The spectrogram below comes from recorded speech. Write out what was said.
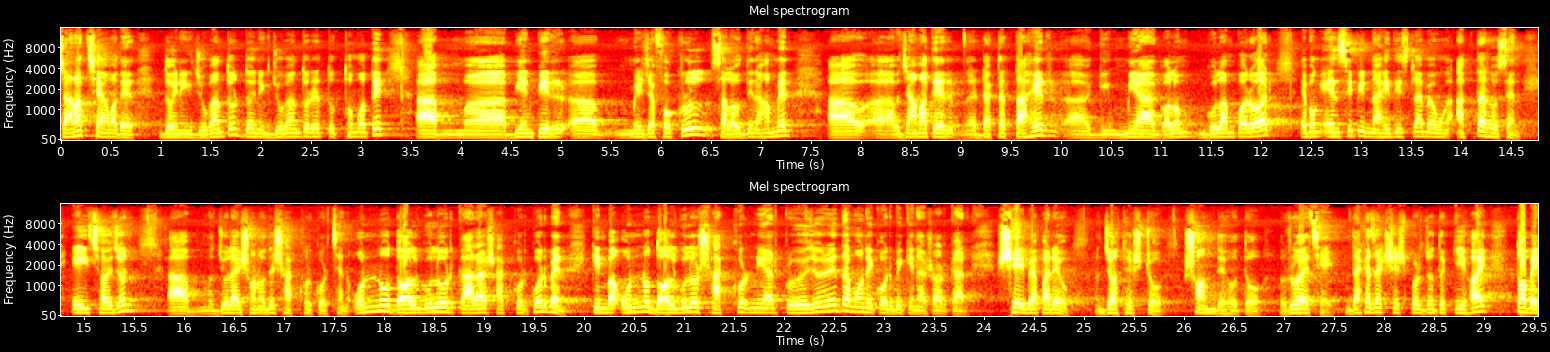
জানাচ্ছে আমাদের দৈনিক যুগান্তর। দৈনিক যুগান্তরের তথ্য মতে বিএনপির মির্জা ফখরুল সালাউদ্দিন আহমেদ আহ, আহ, জামাতের ডাক্তার তাহের মিয়া গলম গোলাম পরোয়ার এবং এনসিপির নাহিদ ইসলাম এবং আক্তার হোসেন এই ছয়জন জুলাই সনদে স্বাক্ষর করছেন। অন্য দলগুলোর কারা স্বাক্ষর করবেন কিংবা অন্য দলগুলোর স্বাক্ষর নেওয়ার প্রয়োজনীয়তা মনে করবে কিনা সরকার? সেই ব্যাপারেও যথেষ্ট সন্দেহ তো রয়েছে। দেখা যাক শেষ পর্যন্ত কি হয়। তবে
